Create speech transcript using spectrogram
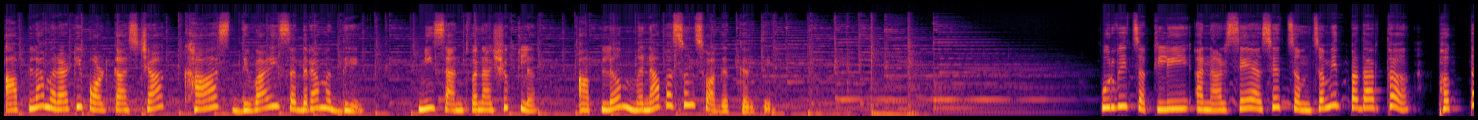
आपला मराठी पॉडकास्टच्या खास दिवाळी सदरामध्ये मी सांत्वना शुक्ल आपलं मनापासून स्वागत करते. पूर्वी चकली अनारसे असे चमचमीत पदार्थ फक्त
